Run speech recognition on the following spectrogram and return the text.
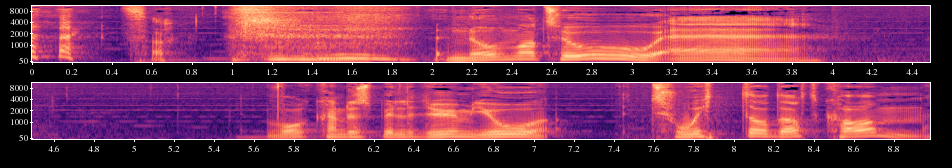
Sorry. Nummer to er Hvor kan du spille Doom? Jo, twitter.com.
